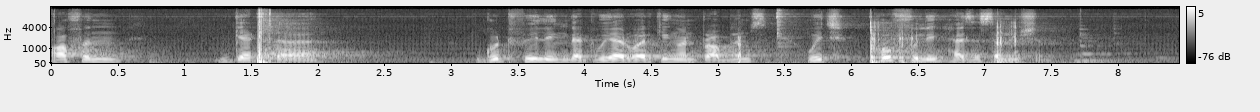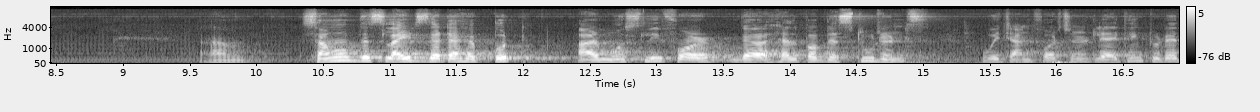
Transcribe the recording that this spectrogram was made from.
often get a good feeling that we are working on problems which hopefully has a solution. Um, some of the slides that I have put are mostly for the help of the students which unfortunately I think today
